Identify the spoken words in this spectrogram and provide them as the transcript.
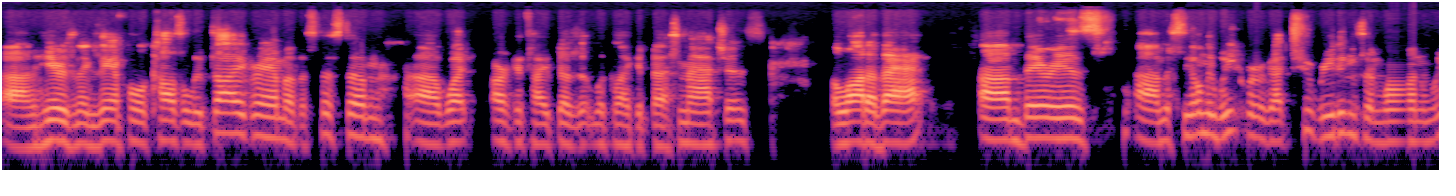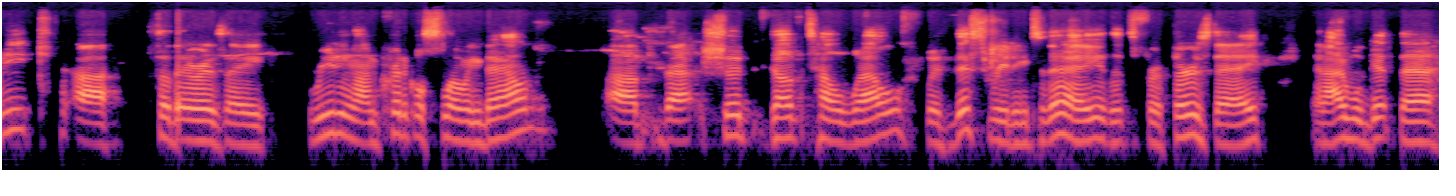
uh, here's an example causal loop diagram of a system. Uh, what archetype does it look like it best matches? A lot of that. Um, there is, um, it's the only week where we've got two readings in one week. Uh, so there is a reading on critical slowing down uh, that should dovetail well with this reading today that's for Thursday. And I will get the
